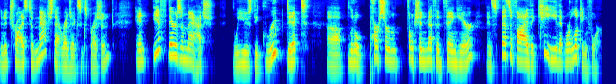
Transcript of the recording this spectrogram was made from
and it tries to match that regex expression. And if there's a match, we use the group dict uh, little parser function method thing here and specify the key that we're looking for.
